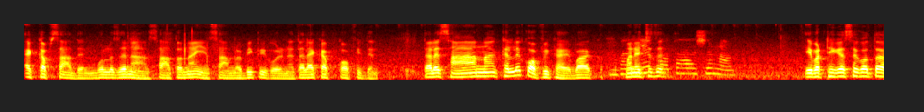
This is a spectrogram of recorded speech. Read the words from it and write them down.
এক কাপ চা দেন। বলল যে না চা তো নাই চা আমরা বিক্রি করি না তাহলে এক কাপ কফি দেন। তাহলে চা না খেলে কফি খায় বা মানে হচ্ছে যে এবার ঠিক আছে কথা।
